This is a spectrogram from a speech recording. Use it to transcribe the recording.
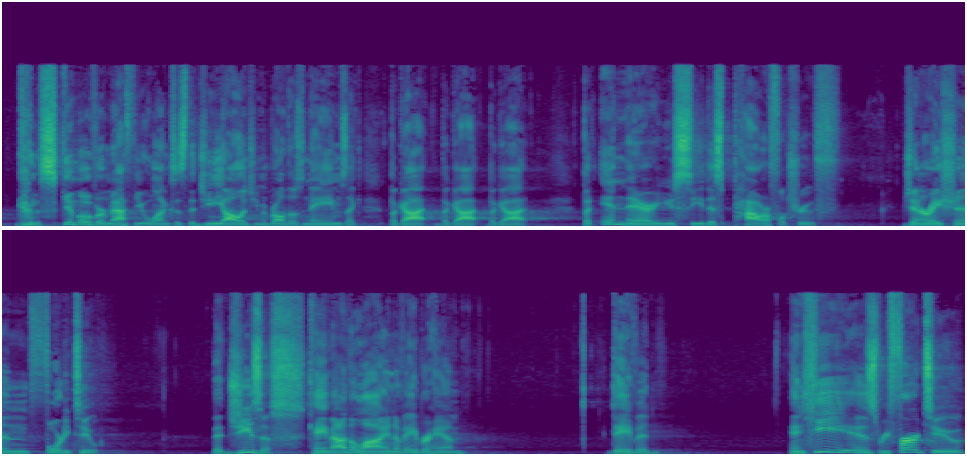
kind of skim over Matthew 1 because it's the genealogy. Remember all those names like begot, begot, begot? But in there, you see this powerful truth. Generation 42 that Jesus came out of the line of Abraham, David, and he is referred to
